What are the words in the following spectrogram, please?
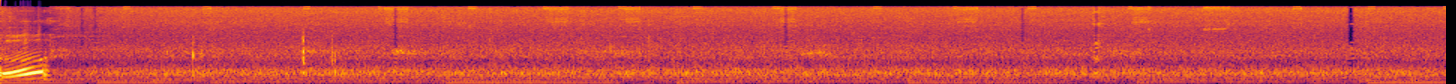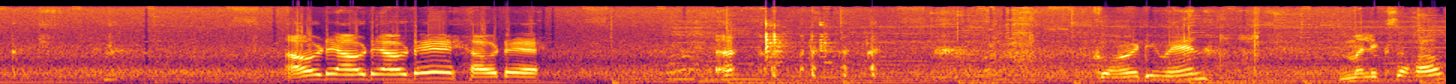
ओ आउट है आउट आउटे आउट है है कॉमेडी मैन मलिक साहब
